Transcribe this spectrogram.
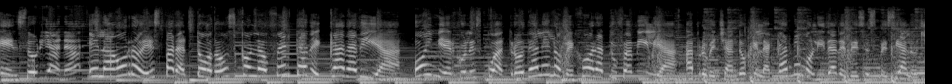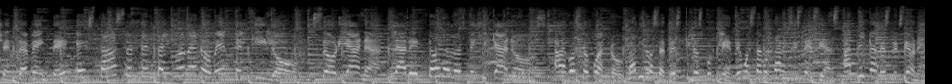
En Soriana, el ahorro es para todos con la oferta de cada día. Hoy miércoles 4, dale lo mejor a tu familia, aprovechando que la carne molida de res especial 80-20 está a 79.90 el kilo. Soriana, la de todos los mexicanos. Agosto 4, válidos a 3 kilos por cliente o hasta agotar existencias. Aplica restricciones.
